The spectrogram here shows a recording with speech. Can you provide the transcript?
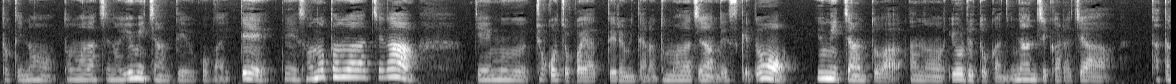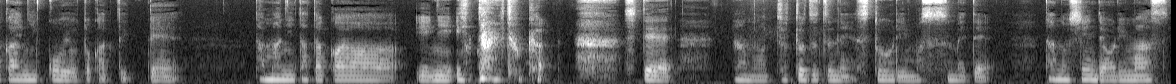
時の友達のゆみちゃんっていう子がいてでその友達がゲームちょこちょこやってるみたいな友達なんですけどゆみちゃんとはあの夜とかに何時からじゃあ戦いに行こうよとかって言ってたまに戦いに行ったりとか してあのちょっとずつねストーリーも進めて楽しんでおります。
